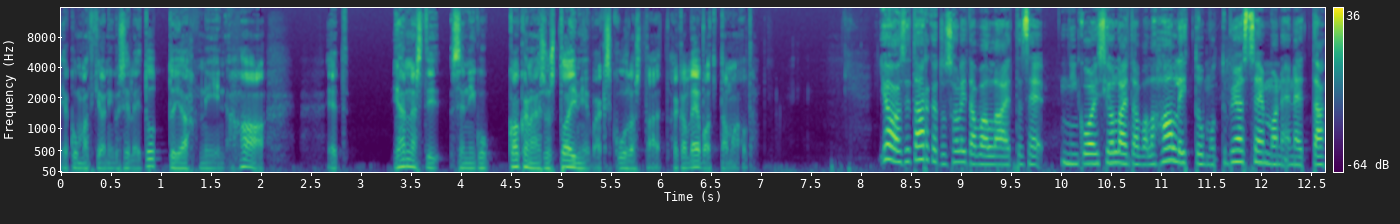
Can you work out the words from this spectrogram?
ja kummatkin on niin tuttuja, niin haa, että jännästi se niin kokonaisuus toimii, vaikka kuulostaa että aika levottomalta. Joo, se tarkoitus oli tavallaan, että se niin kuin olisi jollain tavalla hallittu, mutta myös semmoinen, että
